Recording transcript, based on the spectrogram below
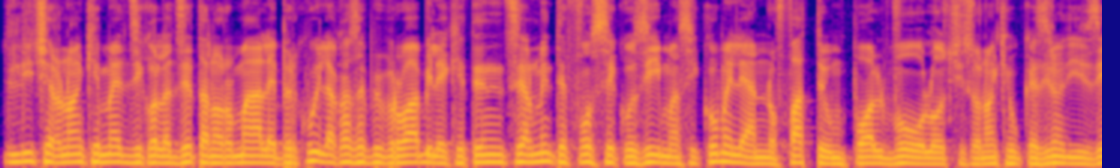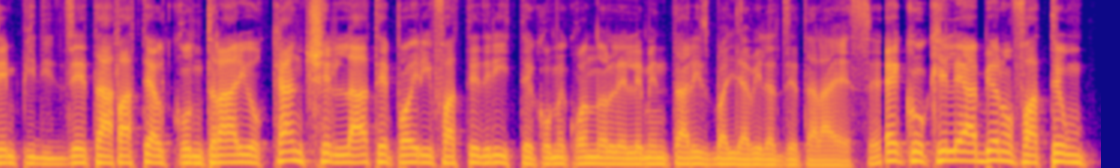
lì c'erano anche mezzi con la Z normale per cui la cosa più probabile è che tendenzialmente fosse così ma siccome le hanno fatte un po' al volo, ci sono anche un casino di esempi di Z fatte al contrario, cancellate e poi rifatte dritte, come quando alle elementari sbagliavi la Z e la S. Ecco che le abbiano fatte un po'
